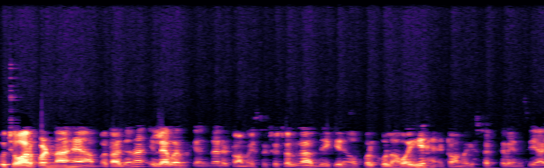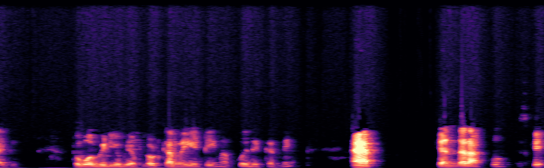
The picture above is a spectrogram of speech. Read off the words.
कुछ और पढ़ना है, आप बता देना इलेवंथ के अंदर एटॉमिक स्ट्रक्चर चल रहा है, आप देखिए ना, ऊपर खुला हुआ ही है एटॉमिक स्ट्रक्चर एन तो वो वीडियो भी अपलोड कर रही है टीम आप कोई दिक्कत नहीं. ऐप के अंदर आपको इसके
